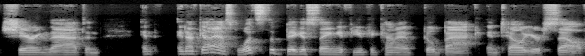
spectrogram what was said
sharing that. And and and I've got to ask, what's the biggest thing if you could kind of go back and tell yourself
